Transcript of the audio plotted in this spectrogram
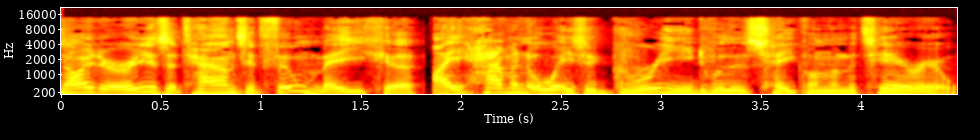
Snyder is a talented filmmaker. I haven't always agreed with his take on the material.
